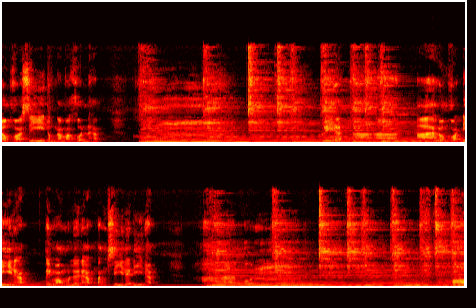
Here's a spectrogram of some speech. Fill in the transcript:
ลงคอร์ดซีตรงคำว่าคนนะครับคนเรียกหาหาลงคอร์ดดีนะครับเต็มห้องหมดเลยนะครับทั้ง C และ D นะครับหาคนมอ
